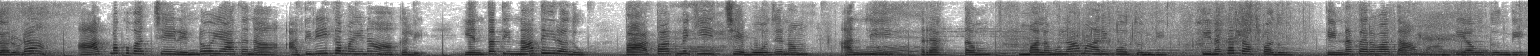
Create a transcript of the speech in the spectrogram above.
గరుడ ఆత్మకు వచ్చే రెండో యాతన అతిరేకమైన ఆకలి. ఎంత తిన్నా తీరదు. పాపాత్మకి ఇచ్చే భోజనం అన్నీ రక్తం మలములా మారిపోతుంది. తినక తప్పదు. తిన్న తర్వాత వాంతి అవుతుంది.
